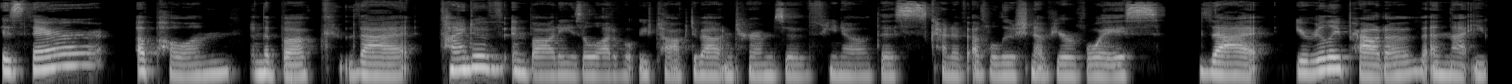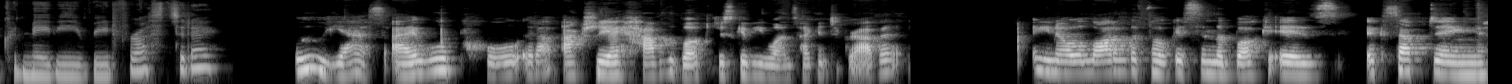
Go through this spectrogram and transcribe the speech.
Is there a poem in the book that kind of embodies a lot of what we've talked about in terms of, you know, this kind of evolution of your voice that you're really proud of and that you could maybe read for us today? Ooh, yes. I will pull it up. Actually, I have the book. Just give me one second to grab it. You know, a lot of the focus in the book is accepting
